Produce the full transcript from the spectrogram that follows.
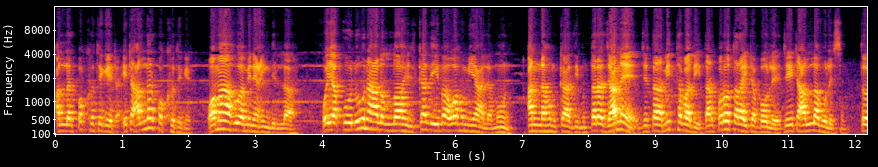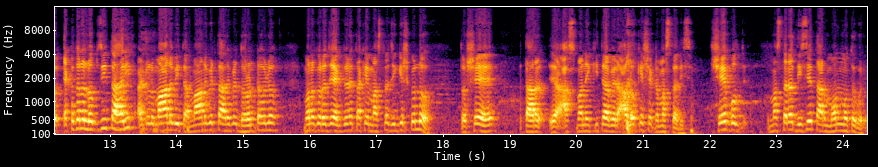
আল্লাহর পক্ষ থেকে, এটা এটা আল্লাহর পক্ষ থেকে। অমা হুয়া মিন ইনদিল্লাহ। তারা জানে যে তারা মিথ্যাবাদী। তারপরেও তারা এটা বলে যে এটা আল্লাহ বলেছেন। তো একটা হলো লবজি তাহারিফ, আর হলো মানবিতা মানবীর তাহারিফের ধরনটা হলো, মনে করো যে একজনে তাকে মাস্তা জিজ্ঞেস করল, তো সে তার আসমানে কিতাবের আলোকে সে একটা মাস্তা দিছে। সে বলতে মাস্তারা দিছে তার মন মতো করে,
